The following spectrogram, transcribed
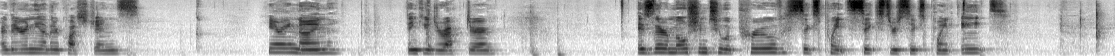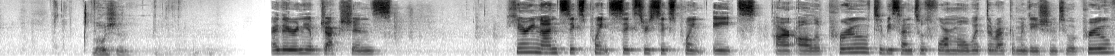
Are there any other questions? Hearing none. Thank you, Director. Is there a motion to approve 6.6 through 6.8? Motion. Are there any objections? Hearing none, 6.6 through 6.8 are all approved to be sent to formal with the recommendation to approve.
